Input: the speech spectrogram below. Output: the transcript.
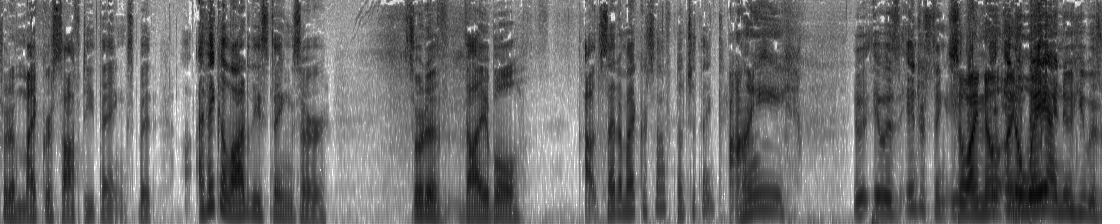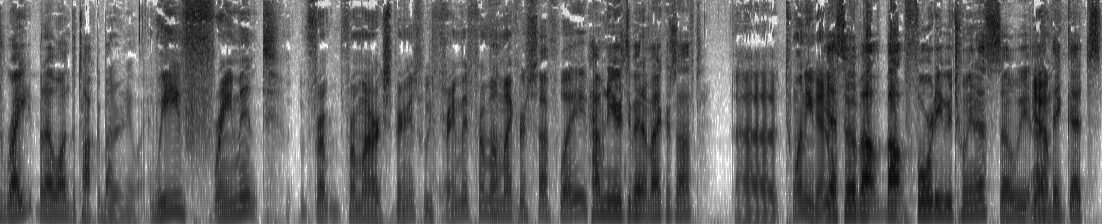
sort of Microsofty things. But I think a lot of these things are sort of valuable outside of Microsoft, don't you think? I It, it was interesting. So I know- in, in I- a way, I knew he was right, but I wanted to talk about it anyway. we frame it from from our experience. We frame it from a Microsoft way. How many years you been at Microsoft? Uh, Twenty now. Yeah, so about about forty between us. So we, I think that's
